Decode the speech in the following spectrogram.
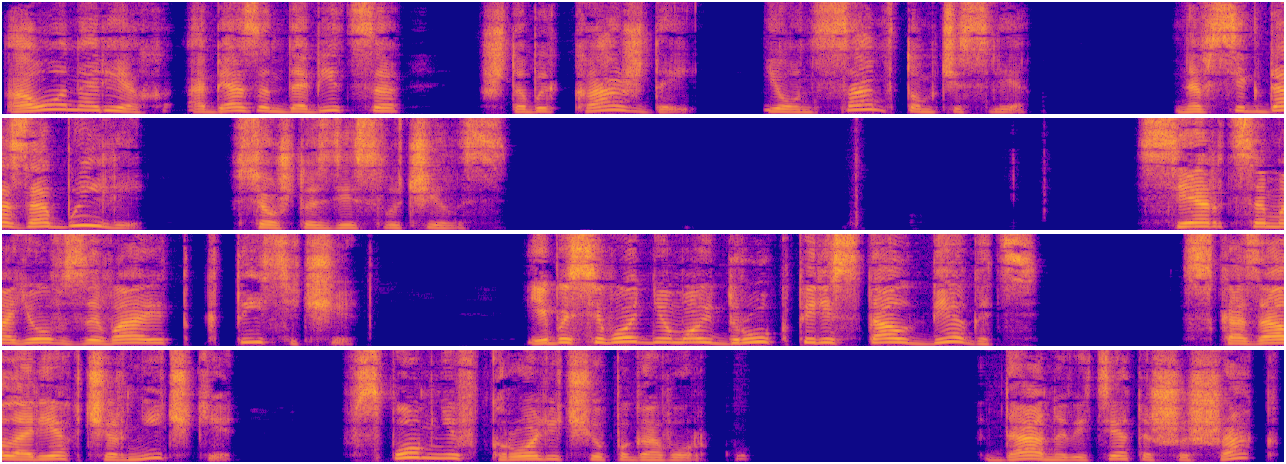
А он, Орех, обязан добиться, чтобы каждый, и он сам в том числе, навсегда забыли все, что здесь случилось. Сердце мое взывает к тысяче, ибо сегодня мой друг перестал бегать, — сказал орех чернички, вспомнив кроличью поговорку. — Да, но ведь это шишак,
